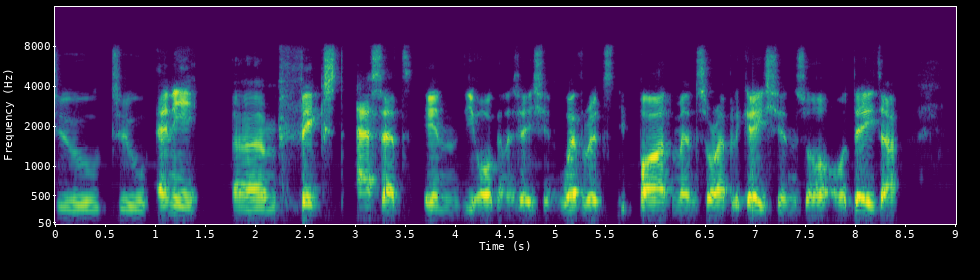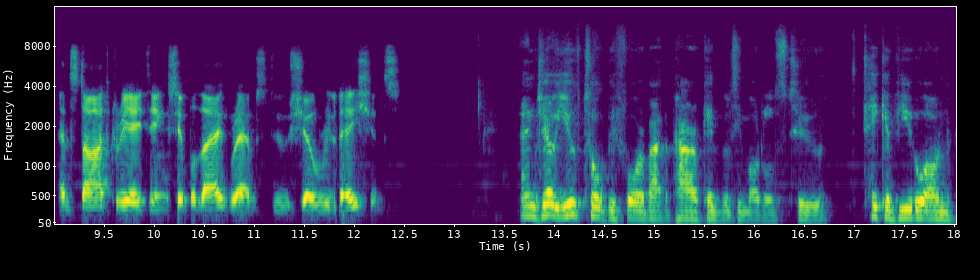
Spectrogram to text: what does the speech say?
to to any um, fixed asset in the organization, whether it's departments or applications or, or data, and start creating simple diagrams to show relations. And Joe, you've talked before about the power of capability models to take a view on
